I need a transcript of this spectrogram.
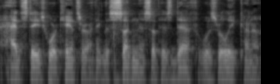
had stage four cancer, I think the suddenness of his death was really kind of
